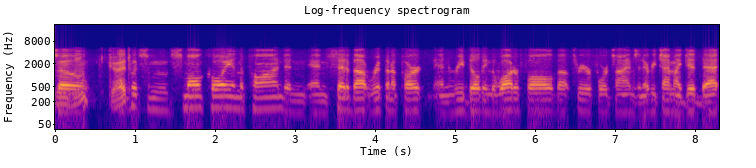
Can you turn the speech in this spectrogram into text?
So mm-hmm. Good. I put some small koi in the pond and and set about ripping apart and rebuilding the waterfall about three or four times. And every time I did that,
